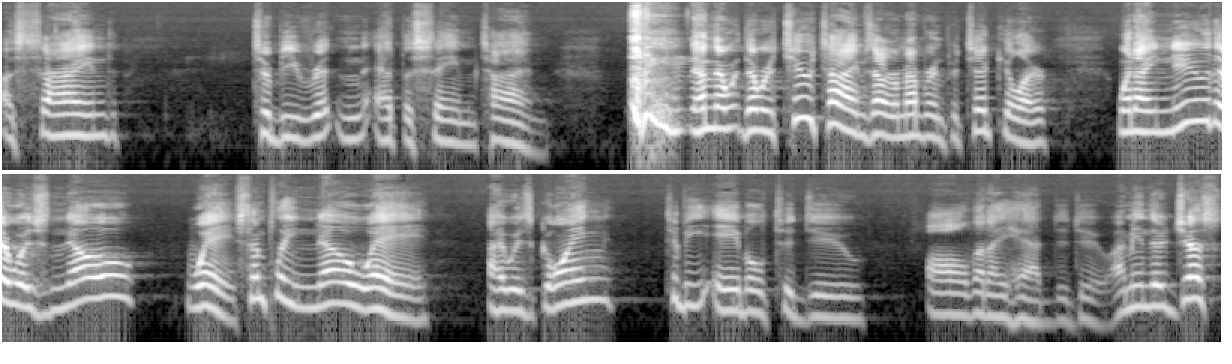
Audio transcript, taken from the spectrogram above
assigned to be written at the same time. and there, there were two times I remember in particular when I knew there was no way, simply no way, I was going to be able to do all that I had to do. I mean, there just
